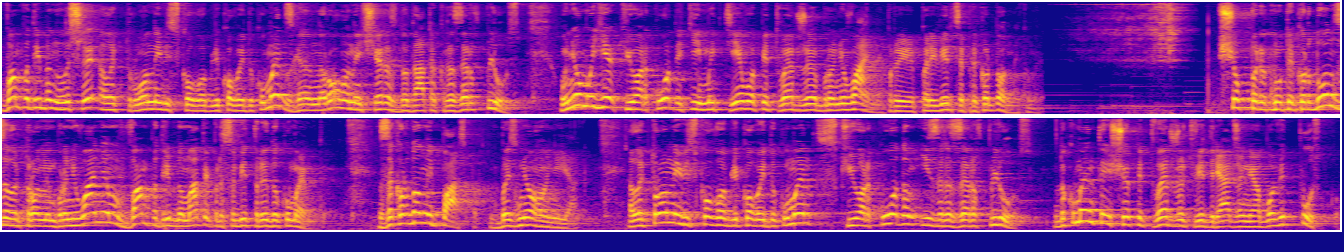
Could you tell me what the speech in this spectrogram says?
вам потрібен лише електронний військово-обліковий документ, згенерований через додаток Резерв Плюс. У ньому є QR-код, який миттєво підтверджує бронювання при перевірці прикордонниками. Щоб перетнути кордон з електронним бронюванням, вам потрібно мати при собі три документи: закордонний паспорт, без нього ніяк. Електронний військово-обліковий документ з QR-кодом із Резерв Плюс. Документи, що підтверджують відрядження або відпустку.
